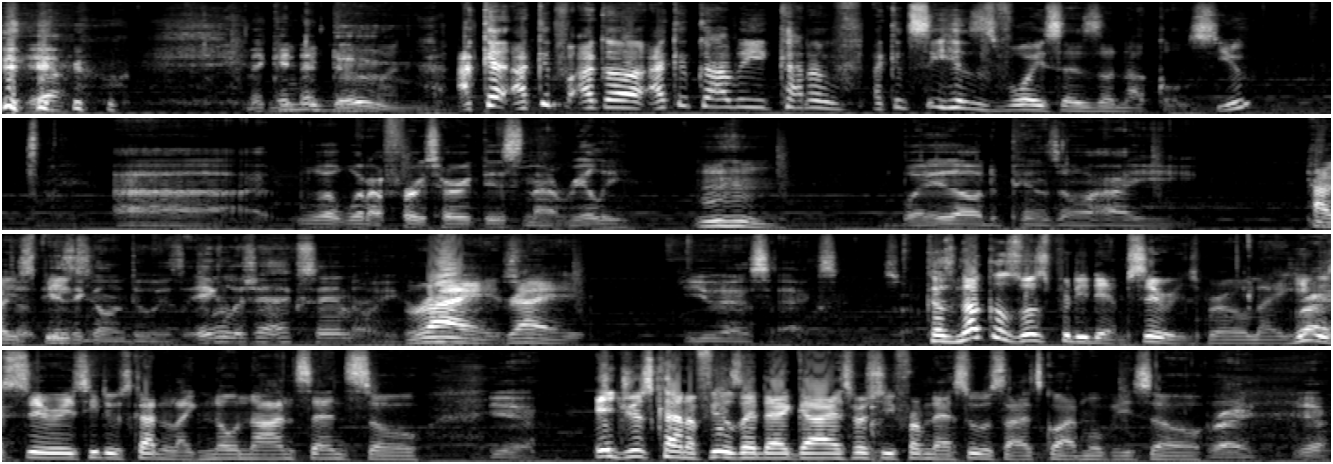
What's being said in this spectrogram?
Yeah. Making the dough. I could, I could, I could, I could probably kind of, I could see his voice as a Knuckles. You? Uh, well, when I first heard this, not really. Mm-hmm. But it all depends on how he. How he Is speaks. he going to do his English accent or he Right, right. U.S. accent? So Because Knuckles was pretty damn serious, bro. Like he Right. was serious. He was kind of like no nonsense. So yeah, it just kind of feels like that guy, especially from that Suicide Squad movie. So right. Yeah,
